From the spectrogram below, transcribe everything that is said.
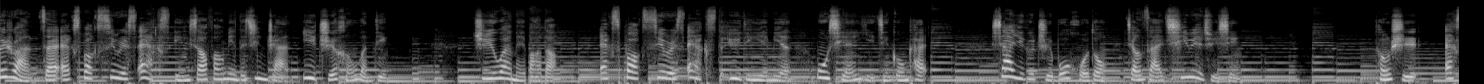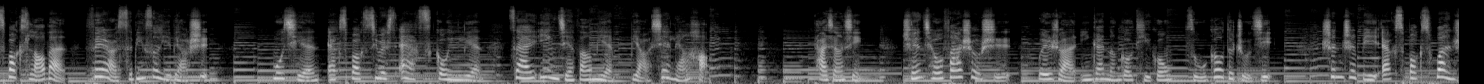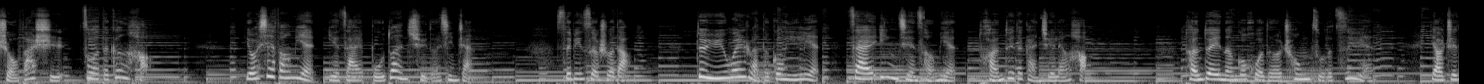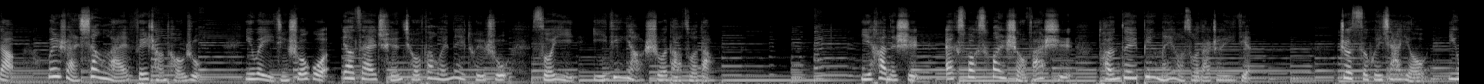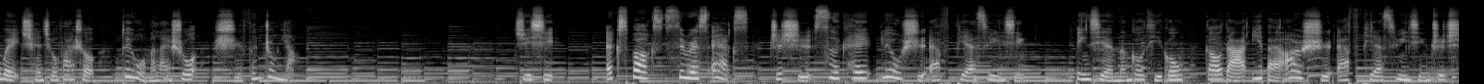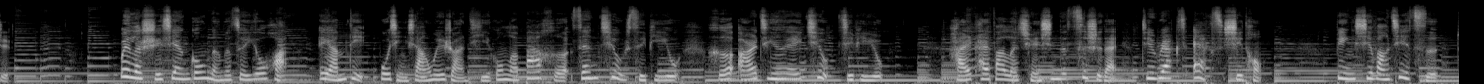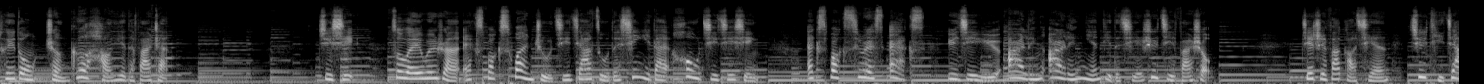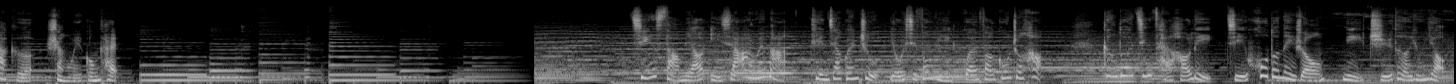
微软在 Xbox Series X 营销方面的进展一直很稳定。据外媒报道，Xbox Series X 的预订页面目前已经公开，下一个直播活动将在七月举行。同时，Xbox 老板菲尔·斯宾瑟也表示，目前 Xbox Series X 供应链在硬件方面表现良好。他相信，全球发售时，微软应该能够提供足够的主机。甚至比 Xbox One 首发时做得更好，游戏方面也在不断取得进展。斯宾瑟说道：“对于微软的供应链，在硬件层面，团队的感觉良好，团队能够获得充足的资源。要知道，微软向来非常投入，因为已经说过要在全球范围内推出，所以一定要说到做到。遗憾的是，Xbox One 首发时，团队并没有做到这一点。”这次会加油，因为全球发售对我们来说十分重要。据悉，Xbox Series X 支持 4K 60 FPS 运行，并且能够提供高达120 FPS 运行支持。为了实现功能的最优化，AMD 不仅向微软提供了八核 Zen 2 CPU 和 RDNA 2 GPU，还开发了全新的次世代 DirectX 系统。并希望借此推动整个行业的发展。据悉，作为微软 Xbox One 主机家族的新一代后继机型，Xbox Series X 预计于二零二零年底的节日季发售。截至发稿前，具体价格尚未公开。请扫描以下二维码，添加关注“游戏风云”官方公众号。更多精彩好礼及互动内容，你值得拥有。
